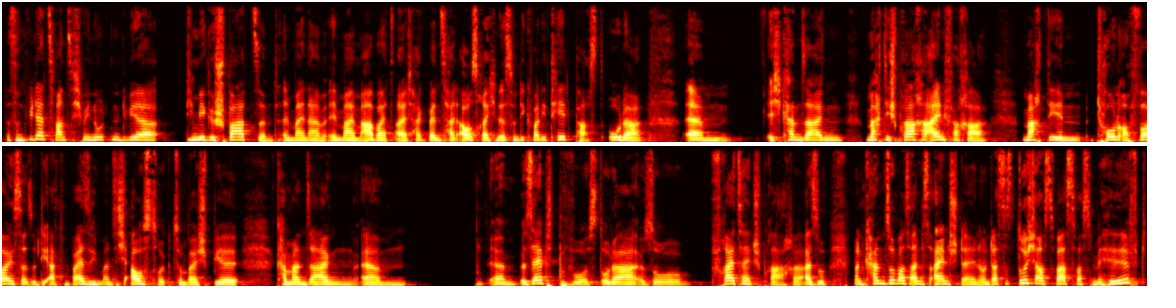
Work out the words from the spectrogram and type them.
das sind wieder 20 Minuten, die wir die mir gespart sind in meiner in meinem Arbeitsalltag, wenn es halt ausreichend ist und die Qualität passt. Oder ähm, ich kann sagen, mach die Sprache einfacher, mach den Tone of Voice, also die Art und Weise, wie man sich ausdrückt. Zum Beispiel kann man sagen, ähm, ähm, selbstbewusst oder so Freizeitsprache. Also man kann sowas alles einstellen und das ist durchaus was, was mir hilft,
